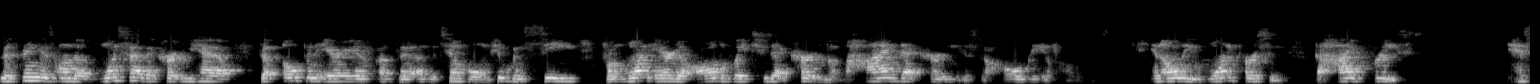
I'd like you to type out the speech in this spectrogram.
And The thing is, on the one side of the curtain, you have the open area of the of the temple, and people can see from one area all the way to that curtain. But behind that curtain is the holy of holies, and only one person, the high priest, has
